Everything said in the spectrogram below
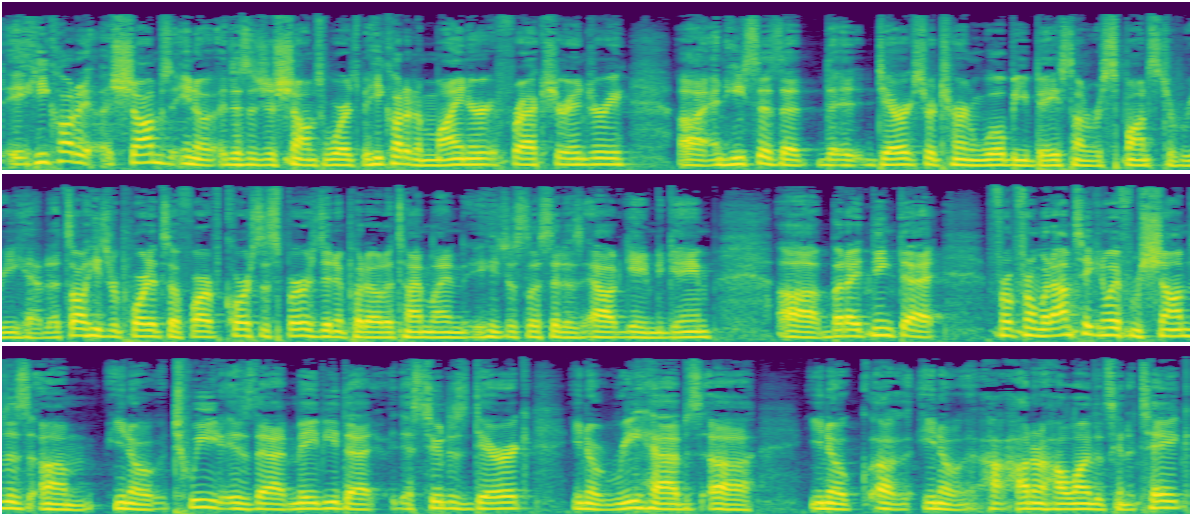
He called it Shams. You know, this is just Shams' words, but he called it a minor fracture injury, uh, and he says that the, Derek's return will be based on response to rehab. That's all he's reported so far. Of course, the Spurs didn't put out a timeline. He's just listed as out game to game. Uh, but I think that from from what I'm taking away from Shams's um, you know tweet is that maybe that as soon as Derek you know rehabs uh you know, uh, you know, I don't know how long that's going to take.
